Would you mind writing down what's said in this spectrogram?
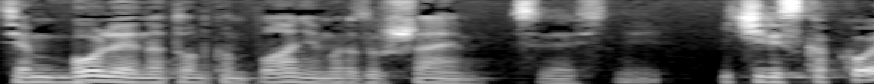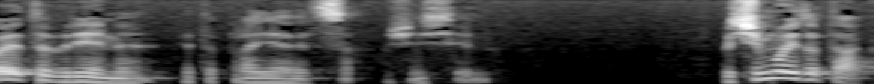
тем более на тонком плане мы разрушаем связь с ней. И через какое-то время это проявится очень сильно. Почему это так?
